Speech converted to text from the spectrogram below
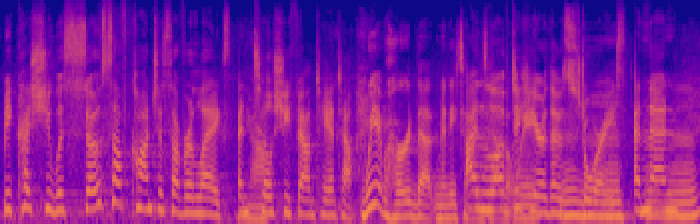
because she was so self-conscious of her legs until she found Tan Towel. We have heard that many times. I love to we? hear those stories. And then,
